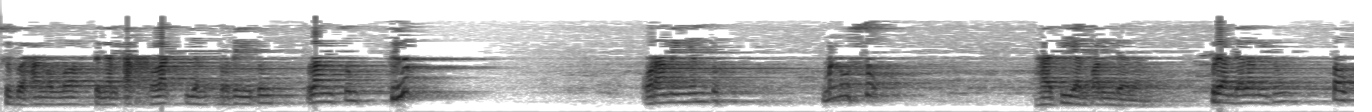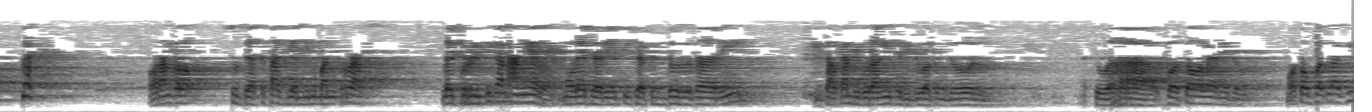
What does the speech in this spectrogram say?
Subhanallah dengan akhlak yang seperti itu langsung gelap. Orang menyentuh, menusuk hati yang paling dalam. berandalan itu taubat. Orang kalau sudah ketagihan minuman keras, mulai berhenti kan angel, mulai dari tiga gendul sehari, misalkan dikurangi jadi dua gendul, dua botol kan itu. Mau tobat lagi,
